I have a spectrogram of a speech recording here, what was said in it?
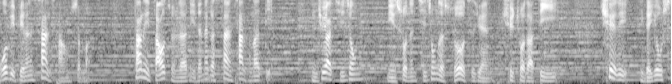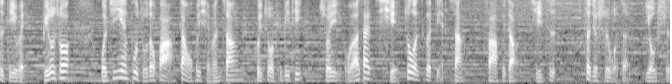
我比别人擅长什么？当你找准了你的那个擅擅长的点。你就要集中你所能集中的所有资源去做到第一，确立你的优势地位。比如说，我经验不足的话，但我会写文章，会做 PPT，所以我要在写作这个点上发挥到极致，这就是我的优势。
